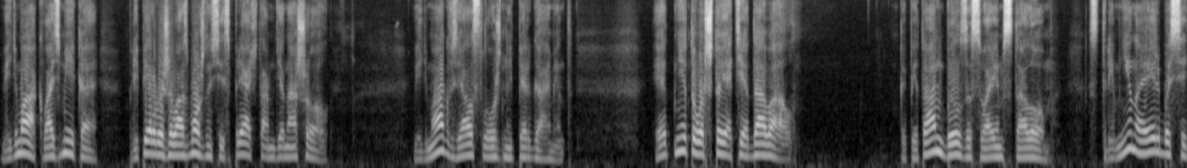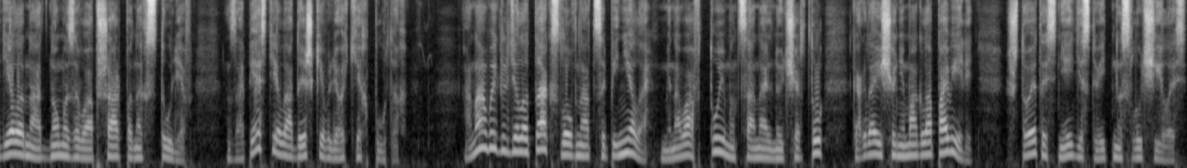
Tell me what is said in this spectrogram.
Ведьмак, возьми-ка, при первой же возможности спрячь там, где нашел». Ведьмак взял сложный пергамент. «Это не тот, что я тебе давал». Капитан был за своим столом. Стремнина Эльба сидела на одном из его обшарпанных стульев — запястья и лодыжки в легких путах. Она выглядела так, словно оцепенела, миновав ту эмоциональную черту, когда еще не могла поверить, что это с ней действительно случилось.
